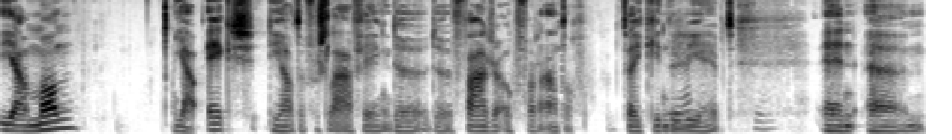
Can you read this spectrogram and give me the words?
Jouw man, jouw ex, die had een verslaving. De, de vader ook van een aantal, twee kinderen Ja. die je hebt. En ehm,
